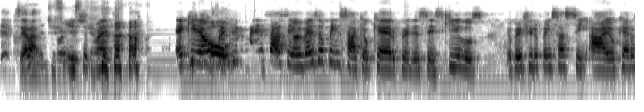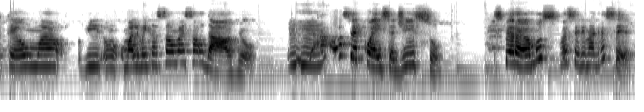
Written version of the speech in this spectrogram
sei lá. É difícil, mas... É que eu Ou... prefiro pensar assim, ao invés de eu pensar que eu quero perder 6 quilos, eu prefiro pensar assim, ah, eu quero ter uma, uma alimentação mais saudável. Uhum. E a consequência disso, esperamos, vai ser emagrecer.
